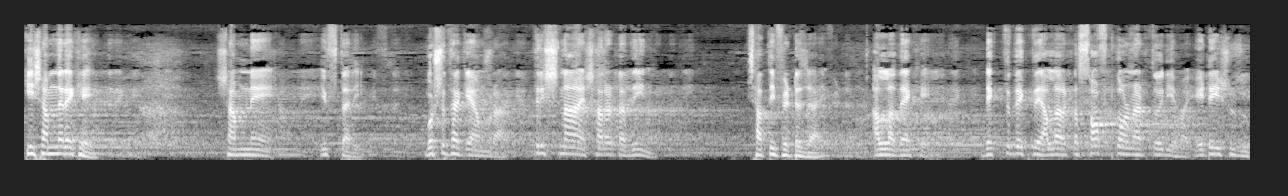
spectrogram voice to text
কি সামনে রেখে? সামনে ইফতারি। বসে থাকি আমরা, তৃষ্ণায় সারাটা দিন। ছাতি ফেটে যায়। আল্লাহ দেখে। দেখতে দেখতে আল্লাহর একটা সফট কর্নার তৈরি হয়। এটাই সুযোগ।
